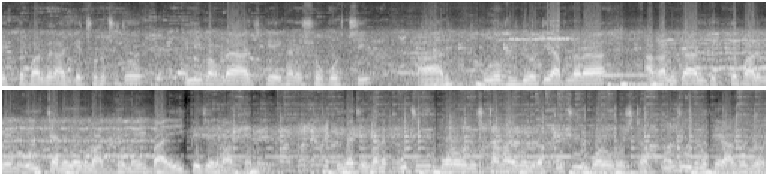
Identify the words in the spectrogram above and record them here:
দেখতে পারবেন। আজকে ছোট ছোট ক্লিপ আমরা আজকে এখানে শো করছি। আর পুরো ভিডিওটি আপনারা আগামীকাল দেখতে পারবেন এই চ্যানেলের মাধ্যমেই বা এই পেজের মাধ্যমেই। ঠিক আছে? এখানে প্রচুর বড় অনুষ্ঠান হয় বন্ধুরা, প্রচুর বড় অনুষ্ঠান, প্রচুর লোকের আগমন।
